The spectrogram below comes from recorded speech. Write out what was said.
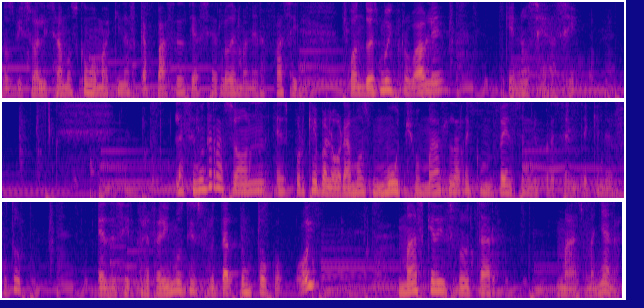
Nos visualizamos como máquinas capaces de hacerlo de manera fácil, cuando es muy probable que no sea así. La segunda razón es porque valoramos mucho más la recompensa en el presente que en el futuro. Es decir, preferimos disfrutar un poco hoy más que disfrutar más mañana.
